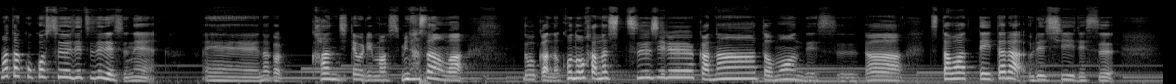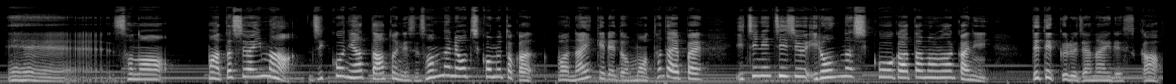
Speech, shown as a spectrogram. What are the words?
またここ数日でですね、えー、なんか感じております。皆さんはどうかな？この話通じるかなと思うんですが伝わっていたら嬉しいです。えー、そのまあ私は今実行にあった後にですねそんなに落ち込むとかはないけれどもただやっぱり一日中いろんな思考が頭の中に出てくるじゃないですか。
